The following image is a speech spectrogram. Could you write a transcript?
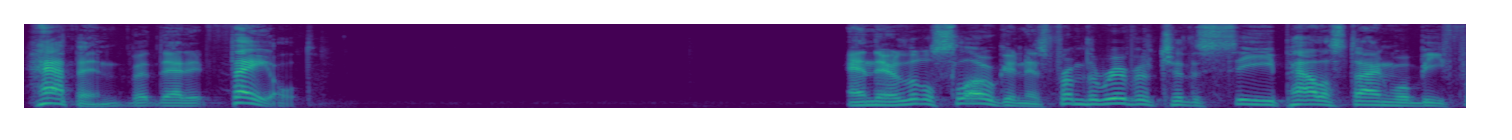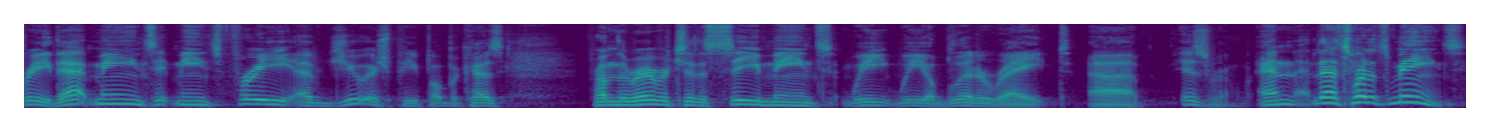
happened, but that it failed. And their little slogan is From the river to the sea, Palestine will be free. That means it means free of Jewish people because from the river to the sea means we, we obliterate uh, Israel. And that's what it means.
